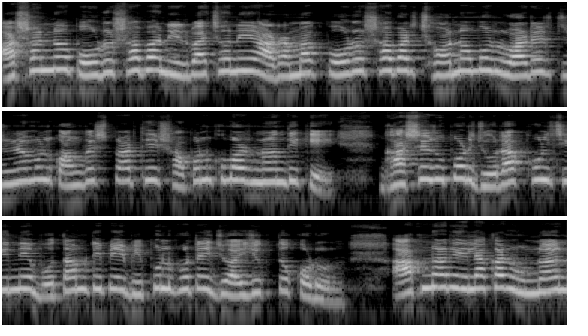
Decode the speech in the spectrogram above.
আসন্ন পৌরসভা নির্বাচনে আরামবাগ পৌরসভার ছ নম্বর ওয়ার্ডের তৃণমূল কংগ্রেস প্রার্থী স্বপন কুমার নন্দীকে ঘাসের উপর জোড়া ফুল চিহ্নে বোতাম টিপে বিপুল ভোটে জয়যুক্ত করুন। আপনার এলাকার উন্নয়ন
